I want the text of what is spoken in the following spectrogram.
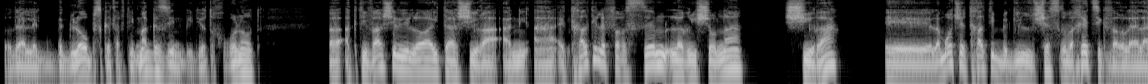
אתה יודע, בגלובס כתבתי מגזין, בידיעות אחרונות. הכתיבה שלי לא הייתה שירה, אני uh, התחלתי לפרסם לראשונה שירה, uh, למרות שהתחלתי בגיל 16 וחצי כבר לה,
